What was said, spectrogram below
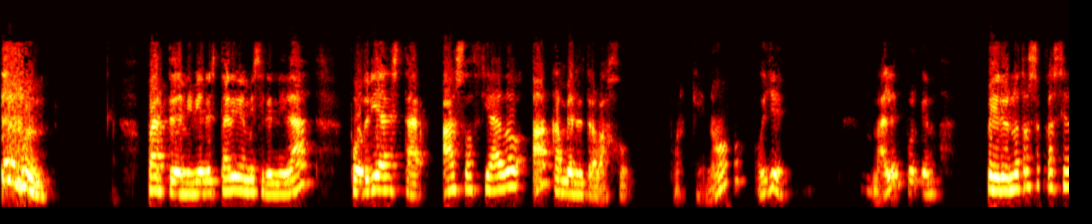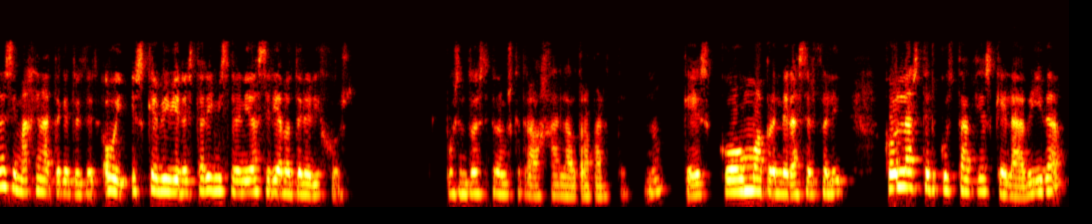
parte de mi bienestar y de mi serenidad podría estar asociado a cambiar de trabajo. ¿Por qué no? Oye, ¿vale? ¿Por qué no? Pero en otras ocasiones, imagínate que tú dices, hoy es que mi bienestar y mi serenidad sería no tener hijos. Pues entonces tenemos que trabajar en la otra parte, ¿no? Que es cómo aprender a ser feliz con las circunstancias que la vida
